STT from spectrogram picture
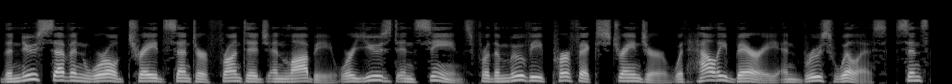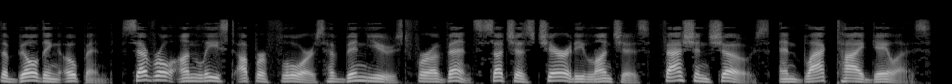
the new 7 World Trade Center frontage and lobby were used in scenes for the movie Perfect Stranger with Halle Berry and Bruce Willis. Since the building opened, several unleased upper floors have been used for events such as charity lunches, fashion shows, and black tie galas.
